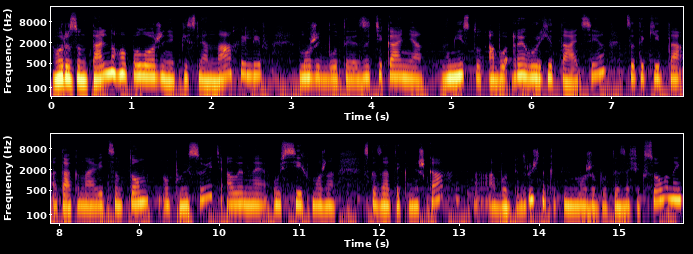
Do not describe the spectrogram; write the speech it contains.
горизонтального положення, після нахилів, можуть бути затікання в місту або регургітація. Це такий та так навіть симптом описують, але не у всіх можна сказати книжках або підручниках він може бути зафіксований.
